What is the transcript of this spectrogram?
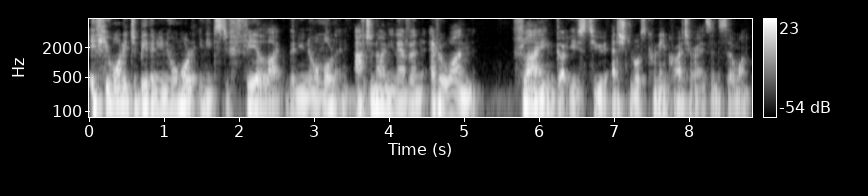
If you want it to be the new normal, it needs to feel like the new normal. And after 9-11, everyone flying got used to additional screening criteria and so on.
